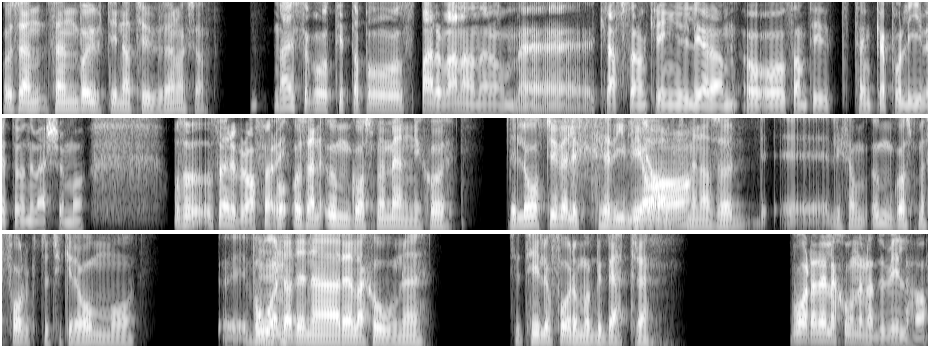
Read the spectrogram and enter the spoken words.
Och sen, sen vara ute i naturen också. Nice att gå och titta på sparvarna när de eh, krafsar omkring i leran och, och samtidigt tänka på livet och universum. Och, och, så, och så är det bra för dig. Och, och sen umgås med människor. Det låter ju väldigt trivialt, Ja. men alltså eh, liksom umgås med folk du tycker om och eh, vårda Mm. dina relationer. Se till att få dem att bli bättre. Vårda relationerna du vill ha.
